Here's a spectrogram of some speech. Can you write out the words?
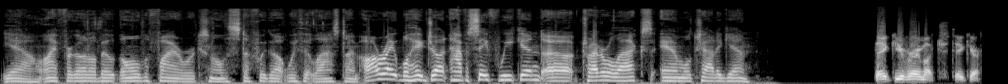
Yeah, I forgot about all the fireworks and all the stuff we got with it last time. All right, well, hey Jon, have a safe weekend. Uh, try to relax, and we'll chat again. Thank you very much. Take care.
